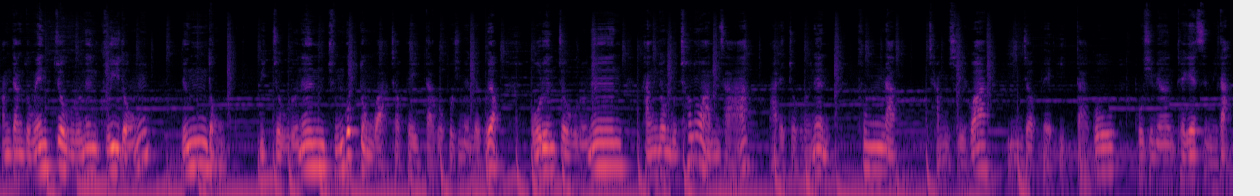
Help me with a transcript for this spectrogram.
광장동 왼쪽으로는 구이동, 능동, 위쪽으로는 중곡동과 접해 있다고 보시면 되고요. 오른쪽으로는 강동구 천호암사, 아래쪽으로는 풍납 잠실과 인접해 있다고 보시면 되겠습니다.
